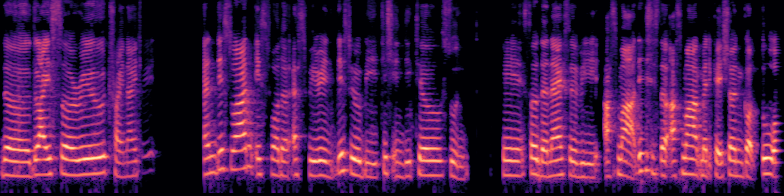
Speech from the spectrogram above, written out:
the glyceryl trinitrate and this one is for the aspirin. This will be teach in detail soon. Okay so the next will be asthma. This is the asthma medication got two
